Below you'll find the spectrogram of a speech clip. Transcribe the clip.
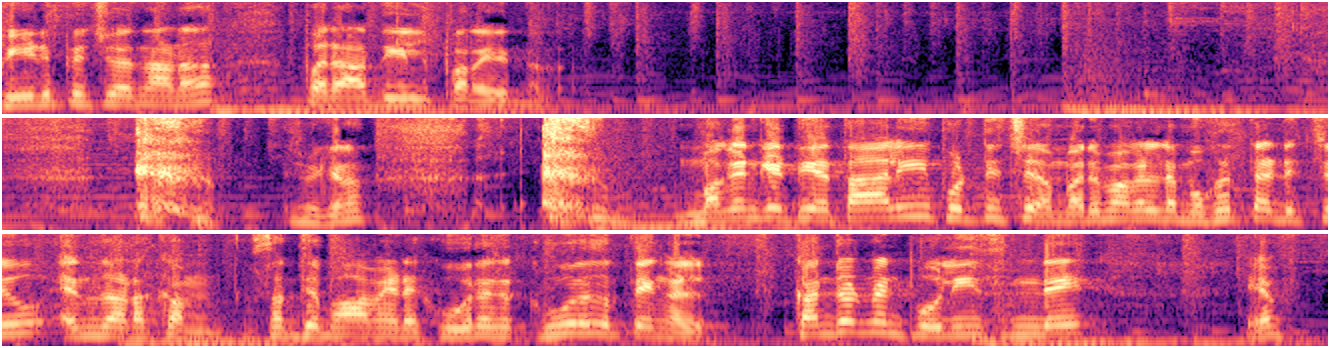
പീഡിപ്പിച്ചു എന്നാണ് പരാതിയിൽ പറയുന്നത്. ക്ഷമിക്കണം. മകൻ കെട്ടിയ താലി പൊട്ടിച്ച് മരുമകളുടെ മുഖത്തടിച്ചു എന്നതടക്കം സത്യഭാമയുടെ ക്രൂര ക്രൂരകൃത്യങ്ങൾ. കണ്ടോൺമെന്റ് പോലീസിന്റെ എഫ്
